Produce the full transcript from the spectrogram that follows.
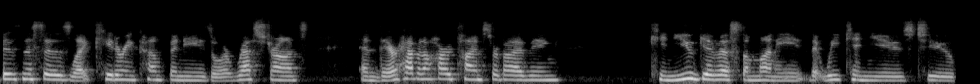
businesses like catering companies or restaurants, and they're having a hard time surviving. Can you give us the money that we can use to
